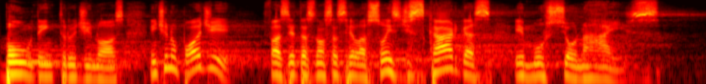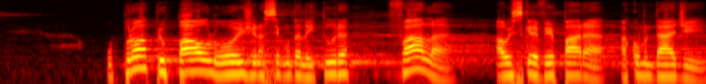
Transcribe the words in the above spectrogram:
bom dentro de nós. A gente não pode fazer das nossas relações descargas emocionais. O próprio Paulo hoje na segunda leitura fala ao escrever para a comunidade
